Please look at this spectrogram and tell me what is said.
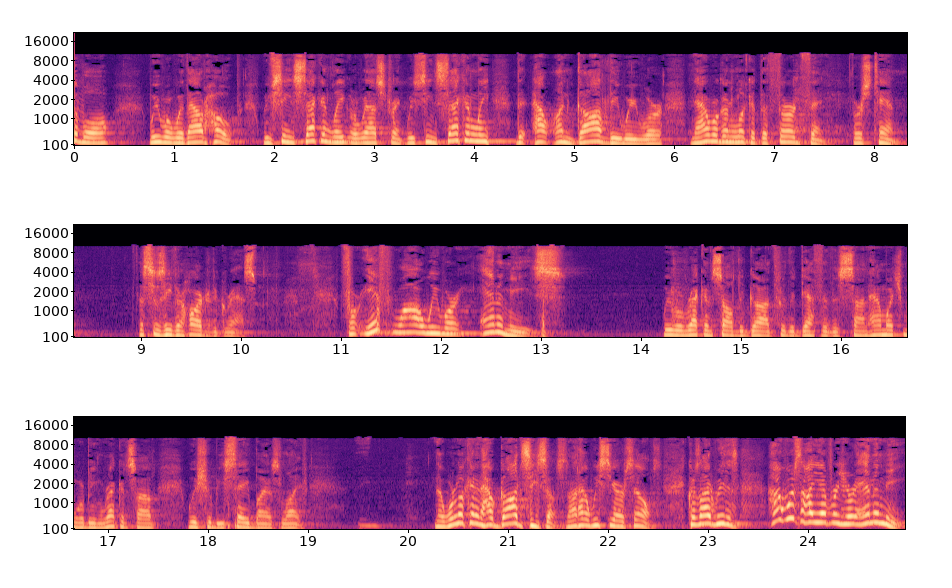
of all, we were without hope. We've seen secondly, or without strength. We've seen secondly that how ungodly we were. Now we're going to look at the third thing, verse 10. This is even harder to grasp. For if while we were enemies, we were reconciled to God through the death of his son, how much more being reconciled we should be saved by his life. Now we're looking at how God sees us, not how we see ourselves. Because I read this, how was I ever your enemy?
